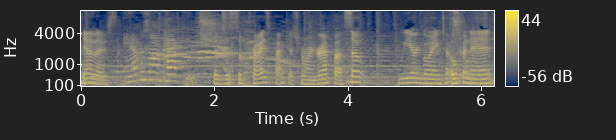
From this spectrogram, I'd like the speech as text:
Yeah, there's Amazon package. there's a surprise package from our grandpa. So we are going to open it.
